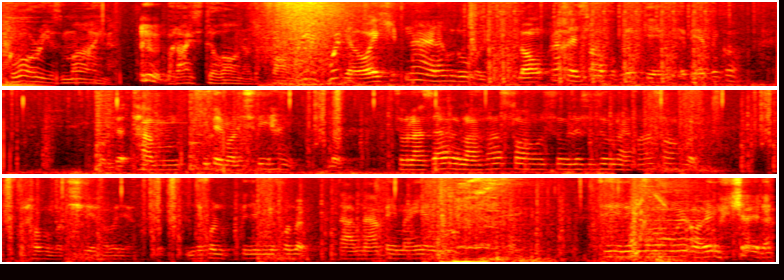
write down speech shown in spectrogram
The glory is mine, but I still honor the fallen. เดี๋ยวเอาไว้คลิปหน้านะคุณดูผมลองถ้าใครชอบผมเล่นเกม F F แล้วก็ ผมจะทำคลิปเป็นมอนิสตี้ให้แบบสวลาซ่าสวลาฟ้าซองสวลาสวลาฟ้าซองแบบเขาผมมาเชื่อเขาไปเนี่ยมีคนเป็นจะมีคนแบบตามน้ำไปไหมอะไรอย่างเงี้ยที่นี่ก็ไม่อ๋อยไม่ใช่นะ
